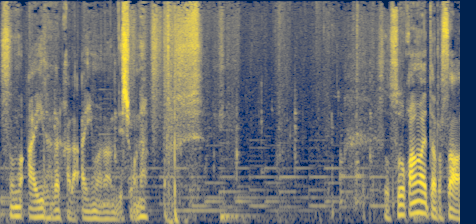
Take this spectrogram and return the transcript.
その間だから合間なんでしょうな。そうそう考えたらさ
